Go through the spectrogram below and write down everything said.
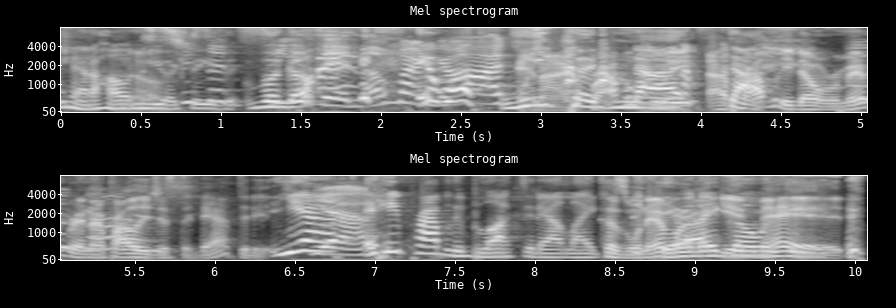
We had a whole No. New York She season. said But go- season. Oh my It was- we And could probably, not I probably don't remember, and I probably oh just adapted it. yeah, Yeah. he probably blocked it out. Like Because whenever there I they get go mad,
